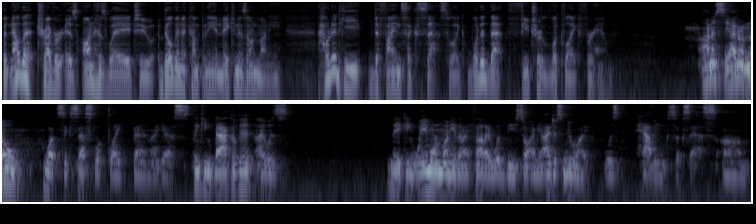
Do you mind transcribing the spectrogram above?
But now that Trevor is on his way to building a company and making his own money, how did he define success? Like, what did that future look like for him? Honestly, I don't know what success looked like then, I guess. Thinking back of it, I was making way more money than I thought I would be. So I mean, I just knew I was having success. Um,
